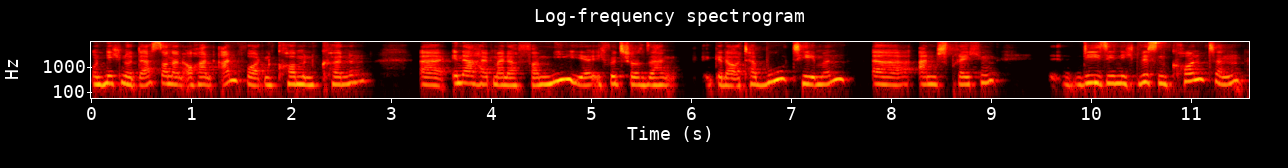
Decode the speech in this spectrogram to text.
und nicht nur das, sondern auch an Antworten kommen können äh, innerhalb meiner Familie. Ich würde schon sagen, genau, Tabuthemen äh, ansprechen, die sie nicht wissen konnten,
